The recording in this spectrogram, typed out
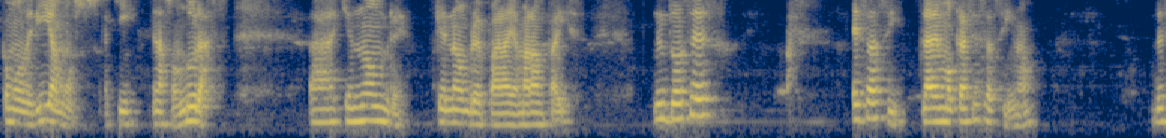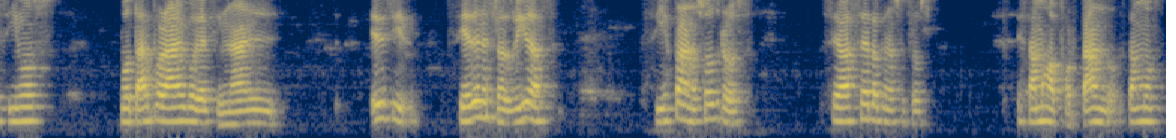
como diríamos aquí, en las Honduras. Ay, qué nombre, qué nombre para llamar a un país. Entonces, es así, la democracia es así, ¿no? Decidimos votar por algo y al final, es decir, si es de nuestras vidas, si es para nosotros, se va a hacer lo que nosotros estamos aportando, estamos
